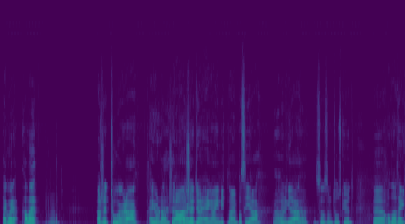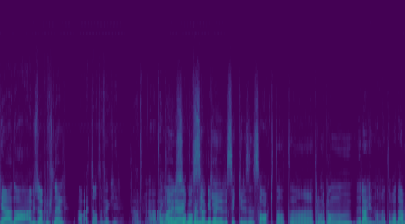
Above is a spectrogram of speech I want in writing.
Jeg går, jeg. Ha det. Det har skjedd to ganger, da. Jeg gjorde det. Ja, det skjedde jo en gang i midten og en på sida. Ja, okay. ikke det? ja. Sånn som to skudd. Uh, og da tenker jeg, da, hvis du er profesjonell, da veit du at det funker. Ja, han er eh, jo såpass sikker, sikker i sin sak da, at uh, jeg tror nok han regna med at det var dau.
